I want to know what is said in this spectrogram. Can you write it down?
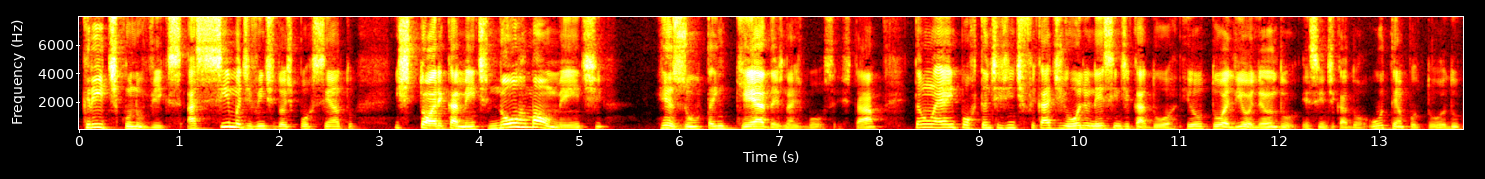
crítico no VIX. Acima de 22%, historicamente, normalmente, resulta em quedas nas bolsas, tá? Então é importante a gente ficar de olho nesse indicador. Eu estou ali olhando esse indicador o tempo todo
